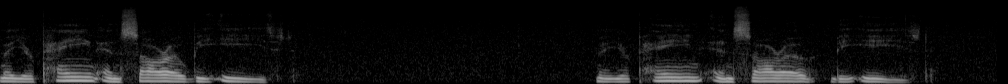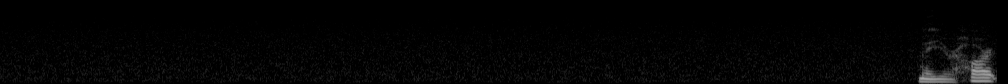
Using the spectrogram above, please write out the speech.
May your pain and sorrow be eased. May your pain and sorrow be eased. May your heart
